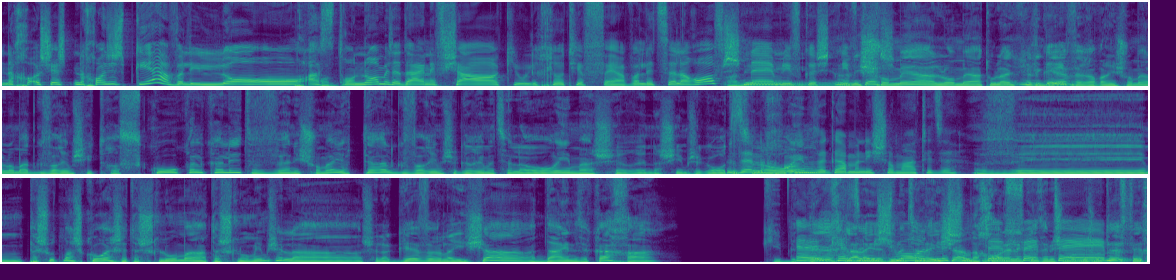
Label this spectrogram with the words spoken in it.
ונכון שיש, נכון שיש פגיעה, אבל היא לא נכון. אסטרונומית, עדיין אפשר כאילו לחיות יפה. אבל אצל הרוב שניהם אני- נפגש, אני נפגש. שומע לא מעט, אולי כי אני. גבר, אבל אני שומע לא מעט גברים שהתרסקו כלכלית, ואני שומע יותר על גברים שגרים אצל ההורים מאשר נשים שגרות זה אצל נכון, ההורים. זה גם אני שומעת את זה. ופשוט מה שקורה שתשלום, התשלומים של, ה, של הגבר לאישה עדיין זה ככה, כי בדרך כן כלל הילדים אצל האישה, נכון, אלא אם כן זה משמורת משותפת,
